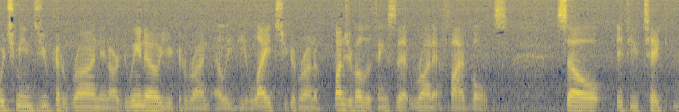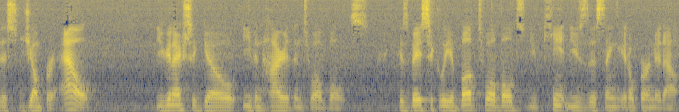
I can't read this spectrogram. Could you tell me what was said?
which means you could run an Arduino, you could run LED lights, you could run a bunch of other things that run at 5 volts. So if you take this jumper out, you can actually go even higher than 12 volts. Because basically above 12 volts, you can't use this thing, it'll burn it out.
